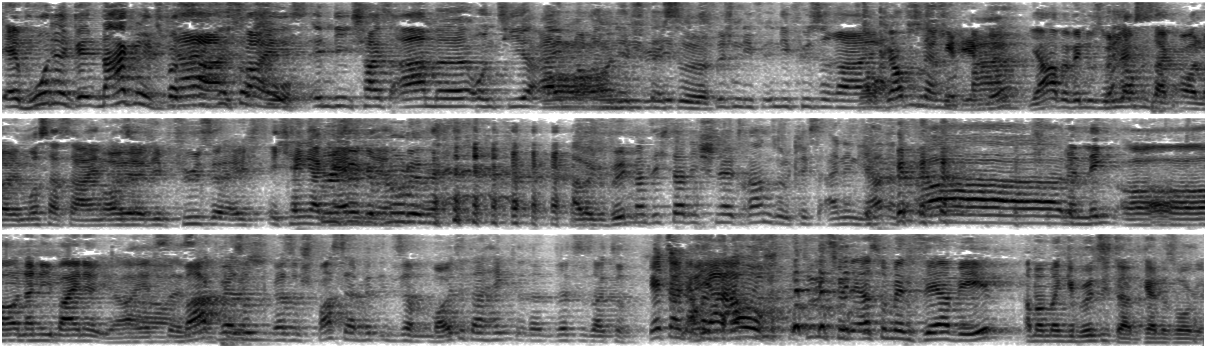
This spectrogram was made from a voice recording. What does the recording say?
Er wurde genagelt. Was Ja, ist ich das doch weiß. In die scheiß Arme und hier einen Oh, noch in, in die den Füße. zwischen die, in die Füße rein. so? Glaubst du, weh? ne? Ja, aber wenn du so ich auch lang so sagen, oh Leute, muss das sein? Oh, Also, ja, die Füße echt. ich hänge ja Füße gerne hier. geblutet. Aber gewöhnt man sich da nicht schnell dran? So, du kriegst einen in die Hand, dann, ah, dann lenkt, oh, und dann die Beine, ja, jetzt ist Marc, wäre so, wär so ein Spaß, der mit in dieser Meute da hängt und dann wird du sagt so, Jetzt soll doch ja, ja, das auch. tut, das tut jetzt für den ersten Moment sehr weh, aber man gewöhnt sich dann, keine Sorge.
